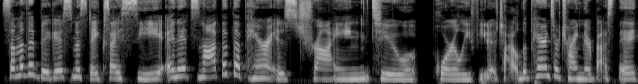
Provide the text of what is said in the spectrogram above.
Some of the biggest mistakes I see, and it's not that the parent is trying to poorly feed a child. The parents are trying their best. They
